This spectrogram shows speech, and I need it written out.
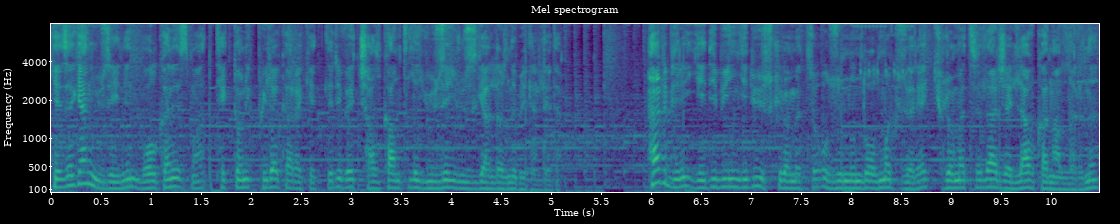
Gezegen yüzeyinin volkanizma, tektonik plak hareketleri ve çalkantılı yüzey rüzgarlarını belirledi. Her biri 7700 kilometre uzunluğunda olmak üzere kilometrelerce lav kanallarını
